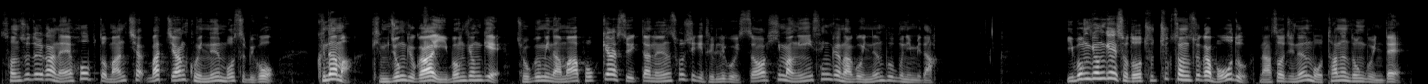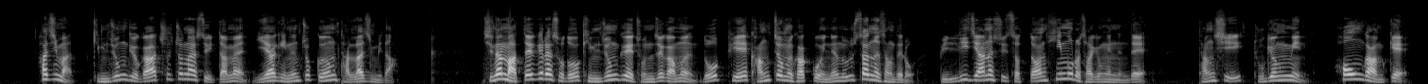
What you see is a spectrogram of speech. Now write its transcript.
선수들 간의 호흡도 많지, 맞지 않고 있는 모습이고 그나마 김종규가 이번 경기에 조금이나마 복귀할 수 있다는 소식이 들리고 있어 희망이 생겨나고 있는 부분입니다. 이번 경기에서도 주축 선수가 모두 나서지는 못하는 동부인데 하지만 김종규가 출전할 수 있다면 이야기는 조금 달라집니다. 지난 맞대결에서도 김종규의 존재감은 높이의 강점을 갖고 있는 울산을 상대로 밀리지 않을 수 있었던 힘으로 작용했는데 당시 두경민, 허웅과 함께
